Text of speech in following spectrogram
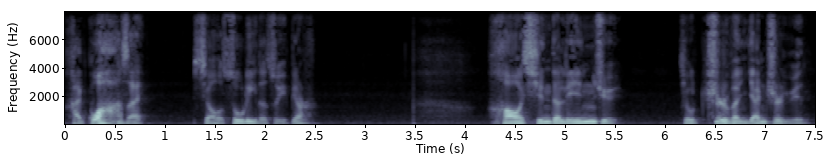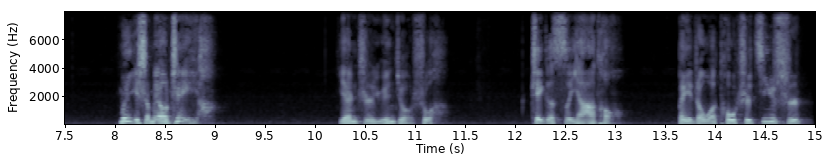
还挂在。小苏丽的嘴边好心的邻居就质问燕志云：“为什么要这样？”燕志云就说：“这个死丫头背着我偷吃鸡食，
